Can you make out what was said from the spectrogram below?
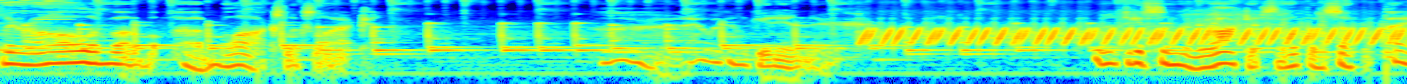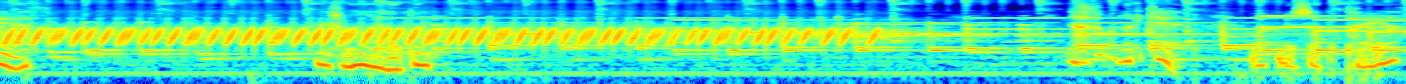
Clear all of the uh, blocks, looks like. Alright, how we gonna get in there? We have to get some of them rockets and open us up a path. There's one open. Another one, look at that. Opened us up a path.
